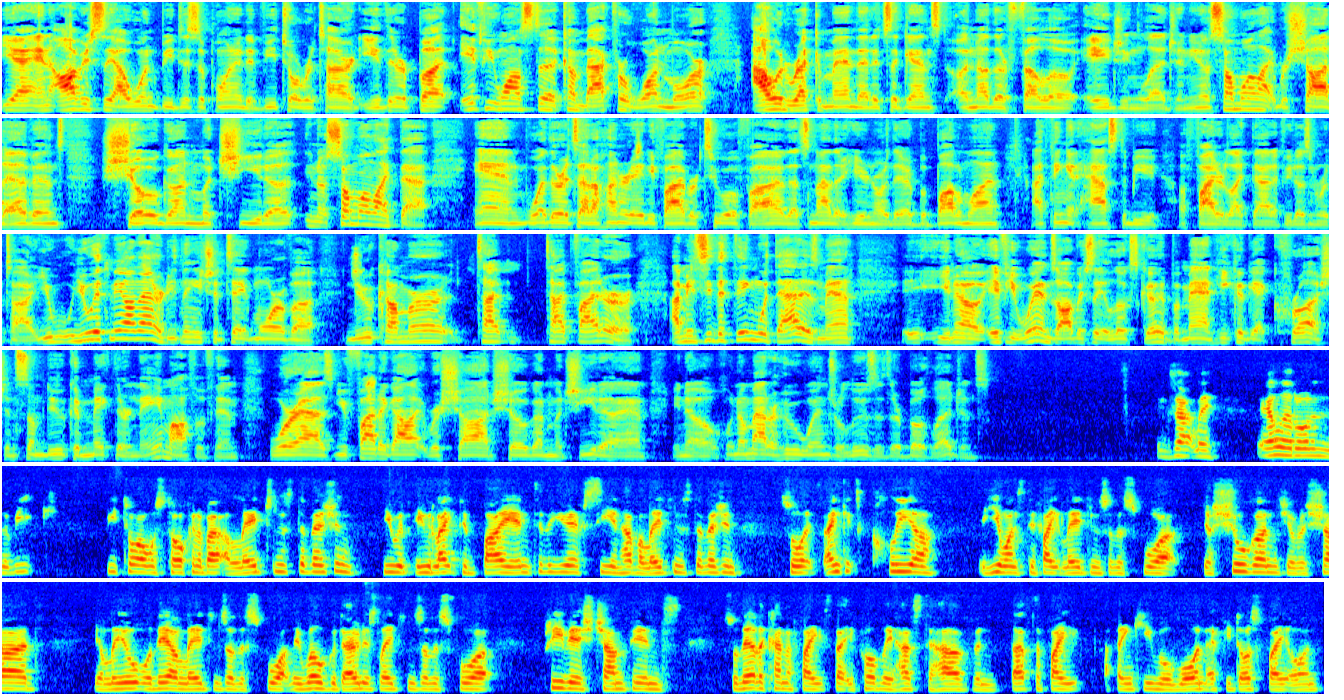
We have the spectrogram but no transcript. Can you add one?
Yeah, and obviously I wouldn't be disappointed if Vitor retired either. But if he wants to come back for one more, I would recommend that it's against another fellow aging legend. You know, someone like Rashad Evans, Shogun Machida, you know, someone like that. And whether it's at 185 or 205, that's neither here nor there. But bottom line, I think it has to be a fighter like that if he doesn't retire. You you with me on that, or do you think he should take more of a newcomer type type fighter? Or, I mean, see the thing with that is, man, you know, if he wins, obviously it looks good, but man, he could get crushed and some dude could make their name off of him. Whereas you fight a guy like Rashad Shogun Machida, and, you know, no matter who wins or loses, they're both legends. Exactly. Earlier on in the week, Vitor was talking about a Legends division. He would he would like to buy into the UFC and have a Legends division. So I think it's clear that he wants to fight legends of the sport. Your Shoguns, your Rashad, your Lyoto, they are legends of the sport. They will go down as legends of the sport, previous champions. So they're the kind of fights that he probably has to have, and that's the fight I think he will want if he does fight on.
